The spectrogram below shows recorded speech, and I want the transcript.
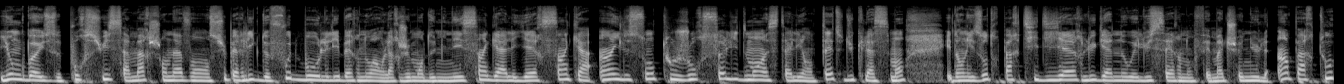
Young Boys poursuit sa marche en avant en Super League de football. Les Bernois ont largement dominé Saint-Gall hier 5 à 1. Ils sont toujours solidement installés en tête du classement. Et dans les autres parties d'hier, Lugano et Lucerne ont fait match nul un partout.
